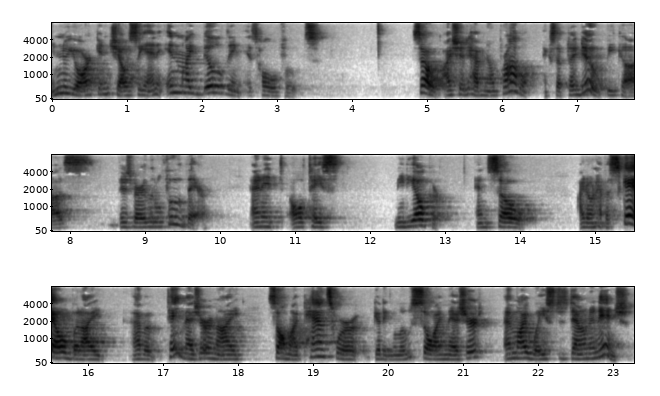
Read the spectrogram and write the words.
in New York, in Chelsea, and in my building is Whole Foods. So I should have no problem, except I do because there's very little food there and it all tastes mediocre. And so I don't have a scale, but I have a tape measure and I saw my pants were getting loose, so I measured and my waist is down an inch.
